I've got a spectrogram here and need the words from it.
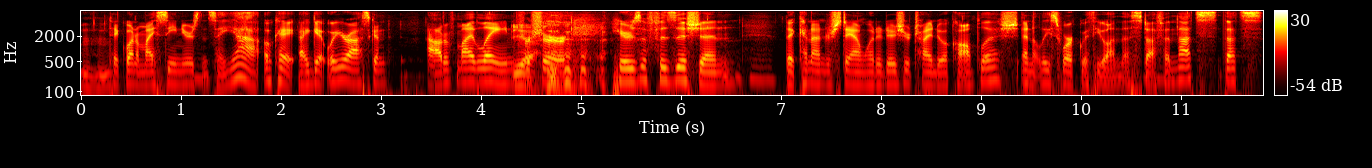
Mm-hmm. take one of my seniors and say, yeah, okay, I get what you're asking out of my lane Yeah. for sure. Here's a physician mm-hmm. that can understand what it is you're trying to accomplish and at least work with you on this stuff. And mm-hmm. that's, that's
